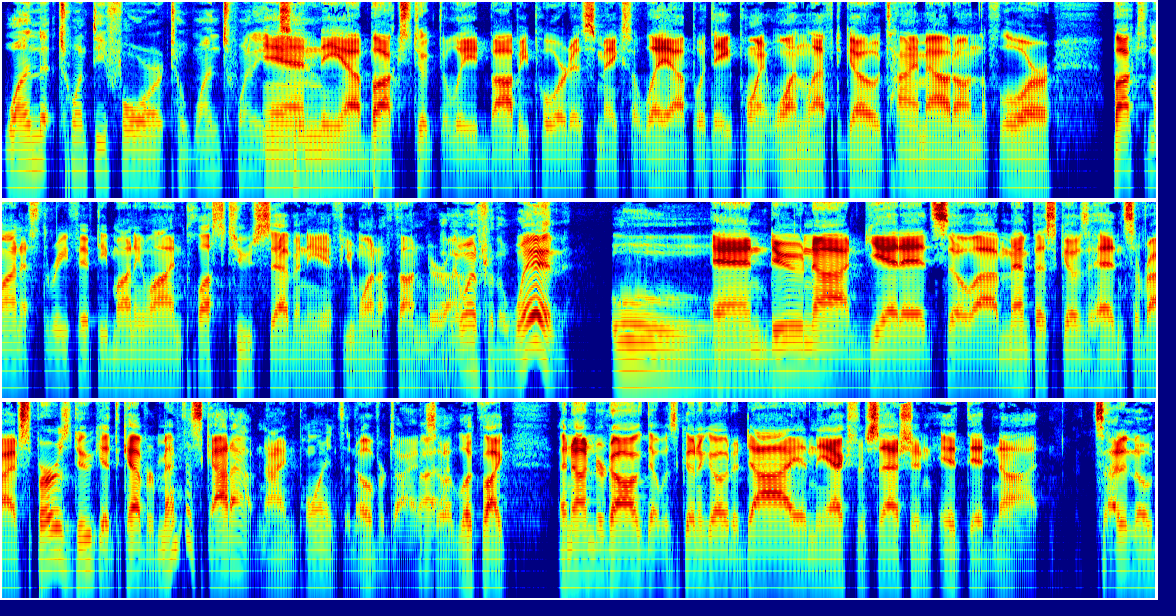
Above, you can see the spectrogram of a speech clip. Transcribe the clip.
124 to 122. And the uh, Bucks took the lead. Bobby Portis makes a layup with 8.1 left to go. Timeout on the floor. Bucks minus 350 money line, plus 270 if you want a Thunder. Oh, they went for the win. Ooh. and do not get it. So uh, Memphis goes ahead and survives. Spurs do get the cover. Memphis got out nine points in overtime, so it looked like an underdog that was going to go to die in the extra session. It did not. So I didn't know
